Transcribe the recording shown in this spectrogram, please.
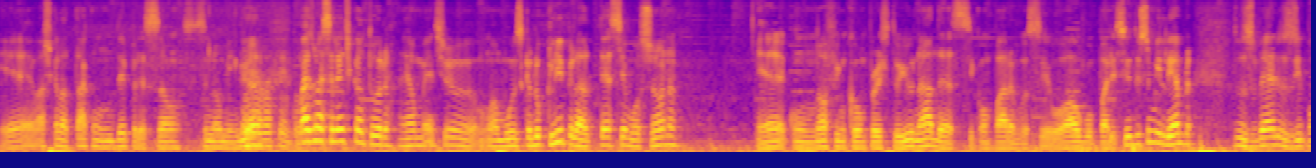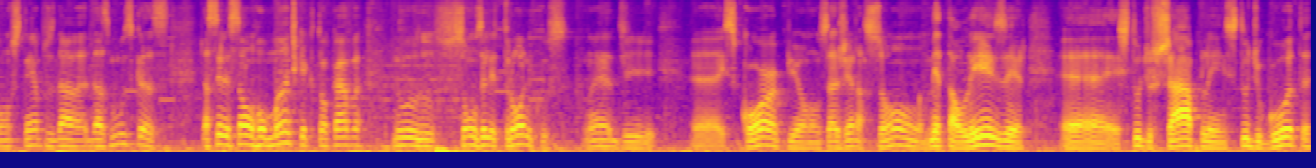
É, eu acho que ela tá com depressão, se não me É, engano. ela tem problema. Mas uma excelente cantora. Realmente uma música. No clipe ela até se emociona. É, com Nothing Compares to You, nada se compara a você ou algo parecido. Isso me lembra dos velhos e bons tempos da- das músicas da seleção romântica que tocava nos sons eletrônicos, né, de eh, Scorpions, Agena Som, Metal Laser, eh, Estúdio Chaplin, Estúdio Gota,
